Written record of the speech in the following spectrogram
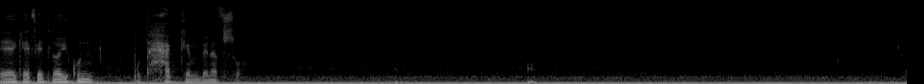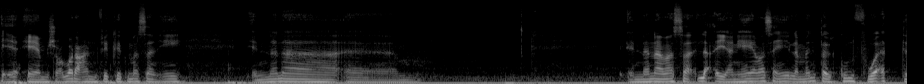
هي كيفية اللي هو يكون متحكم بنفسه. هي مش عبارة عن فكرة مثلا إيه إن أنا إن أنا مثلا لأ يعني هي مثلا إيه لما أنت تكون في وقت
